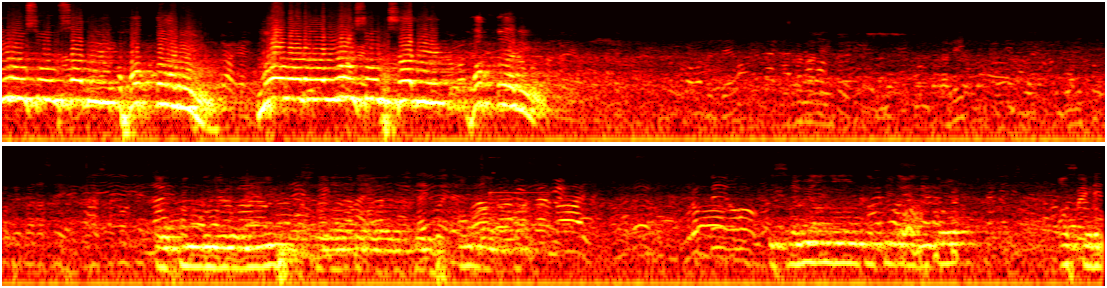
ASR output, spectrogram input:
ইউসুফ সাদিক হক্কানি মৌলানা ইউসুফ সাদিক হক্কানি ইসলামী আন্দোলন কর্তৃক আয়োজিত আজকের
